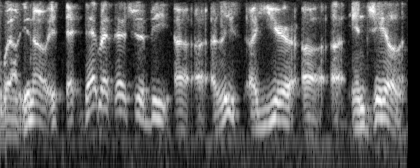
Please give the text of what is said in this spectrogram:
Well, you know, it, that, that right there should be uh, uh, at least a year uh, uh, in jail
